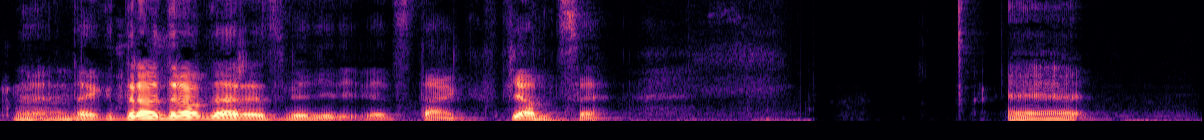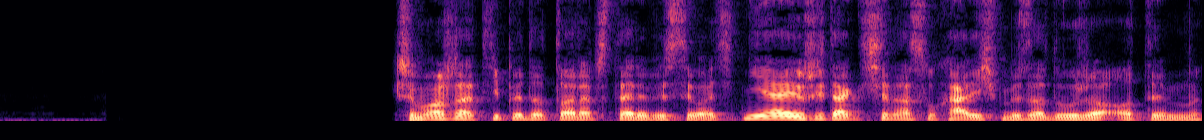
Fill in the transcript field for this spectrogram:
E, Okej. Tak, dro, drobna rzecz zmienili, więc tak, w piątce. E... Czy można tipy do Tora 4 wysyłać? Nie, już i tak się nasłuchaliśmy za dużo o tym,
